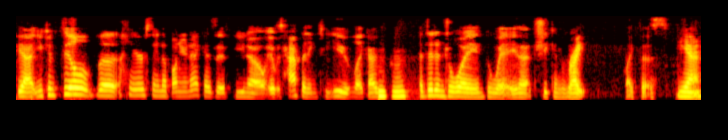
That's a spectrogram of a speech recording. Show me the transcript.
Yeah, you can feel the hair stand up on your neck as if, you know, it was happening to you. Like I, hmm I did enjoy the way that she can write like this. Yeah.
